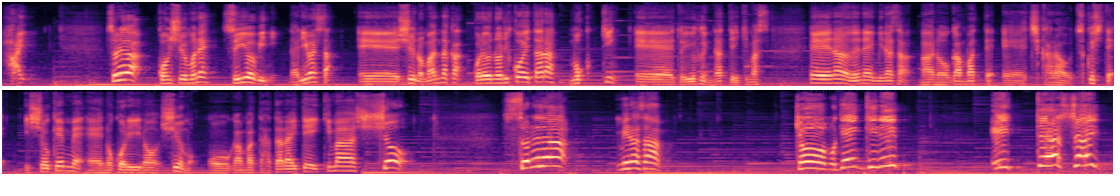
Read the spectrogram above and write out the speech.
はい。それでは、今週もね、水曜日になりました。えー、週の真ん中、これを乗り越えたら、木金、えー、という風になっていきます。えー、なのでね、皆さん、あの、頑張って、えー、力を尽くして、一生懸命、えー、残りの週も、頑張って働いていきましょうそれでは、皆さん、今日も元気に、いってらっしゃい。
